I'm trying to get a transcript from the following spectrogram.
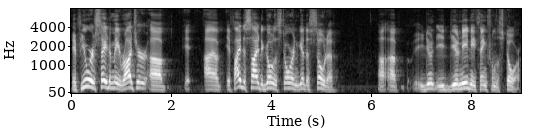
If you were to say to me, Roger, uh, uh, if I decide to go to the store and get a soda, uh, uh, you do, you, do you need anything from the store?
